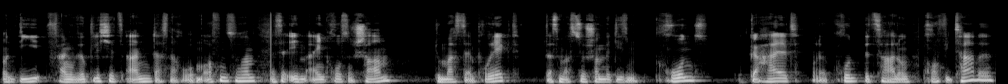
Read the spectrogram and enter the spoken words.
Und die fangen wirklich jetzt an, das nach oben offen zu haben. Das hat eben einen großen Charme. Du machst ein Projekt, das machst du schon mit diesem Grund, Gehalt oder Grundbezahlung profitabel,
